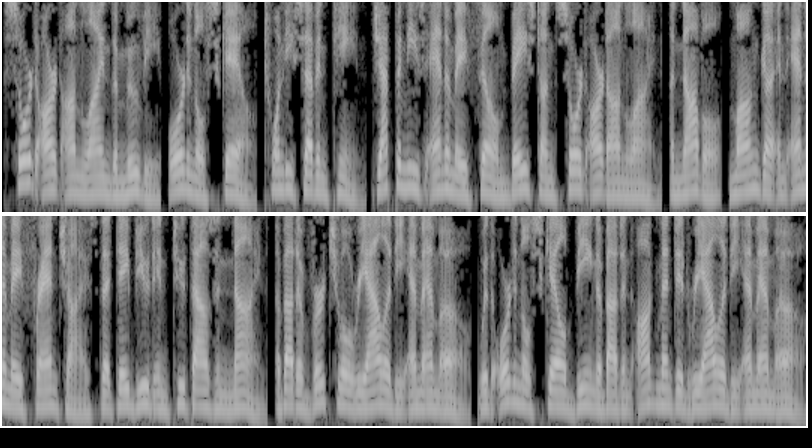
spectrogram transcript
Sword Art Online The Movie, Ordinal Scale 2017 Japanese anime film based on Sword Art Online, a novel, manga and anime franchise that debuted in 2009, about a virtual reality MMO, with Ordinal Scale being about an augmented reality MMO.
